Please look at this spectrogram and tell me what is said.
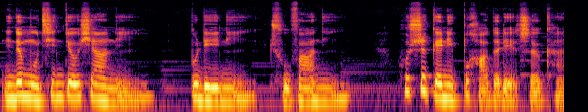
你的母亲丢下你，不理你，处罚你，或是给你不好的脸色看。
